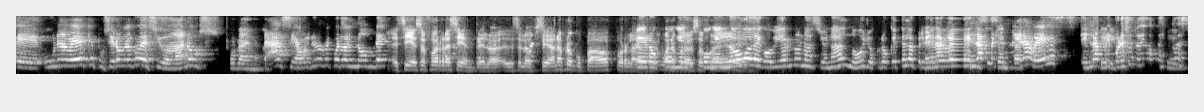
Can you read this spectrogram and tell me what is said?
eh, una vez que pusieron algo de Ciudadanos por la Democracia, o yo no recuerdo el nombre, Eh, Sí, eso fue reciente. lo- los ciudadanos preocupados por la. Pero bueno, con, pero el, eso con fue el logo de gobierno nacional, no, yo creo que esta es la primera ¿verdad vez que es la 60. primera vez? Es la, Sí. Por eso te digo que esto es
